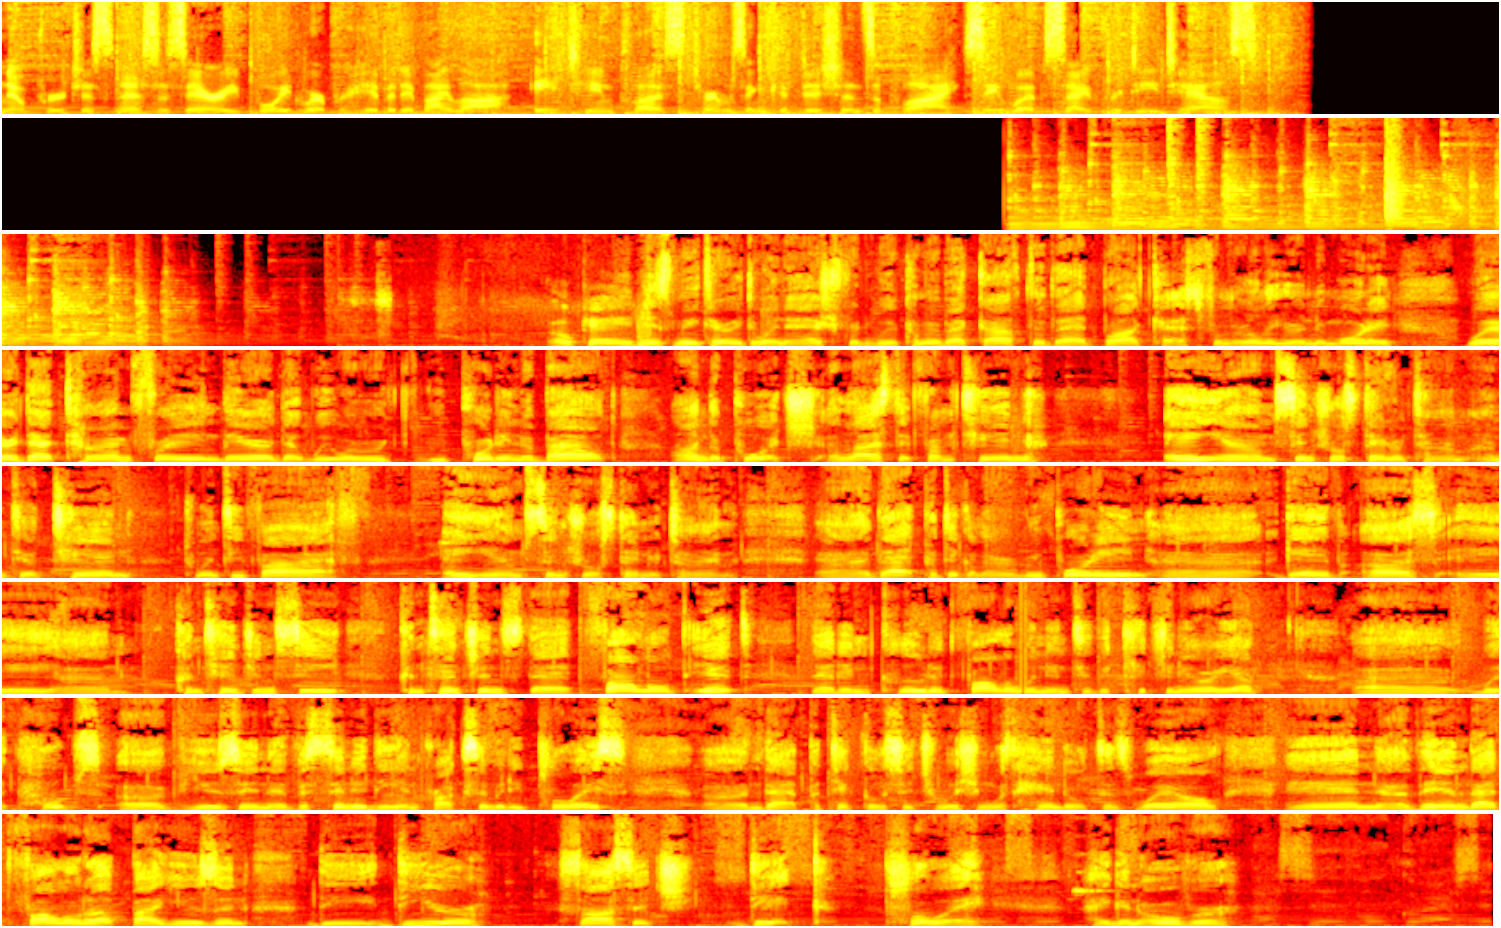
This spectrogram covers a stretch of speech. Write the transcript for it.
No purchase necessary. Void where prohibited by law. 18 plus terms and conditions apply. See website for details. Okay, it is me, Terry Dwayne Ashford. We're coming back after that broadcast from earlier in the morning, where that time frame there that we were re- reporting about on the porch uh, lasted from 10 a.m. Central Standard Time until 10:25 a.m. Central Standard Time. Uh, that particular reporting uh, gave us a um, contingency contentions that followed it, that included following into the kitchen area. Uh, with hopes of using a vicinity and proximity ploys. Uh, that particular situation was handled as well. And uh, then that followed up by using the deer sausage dick ploy hanging over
